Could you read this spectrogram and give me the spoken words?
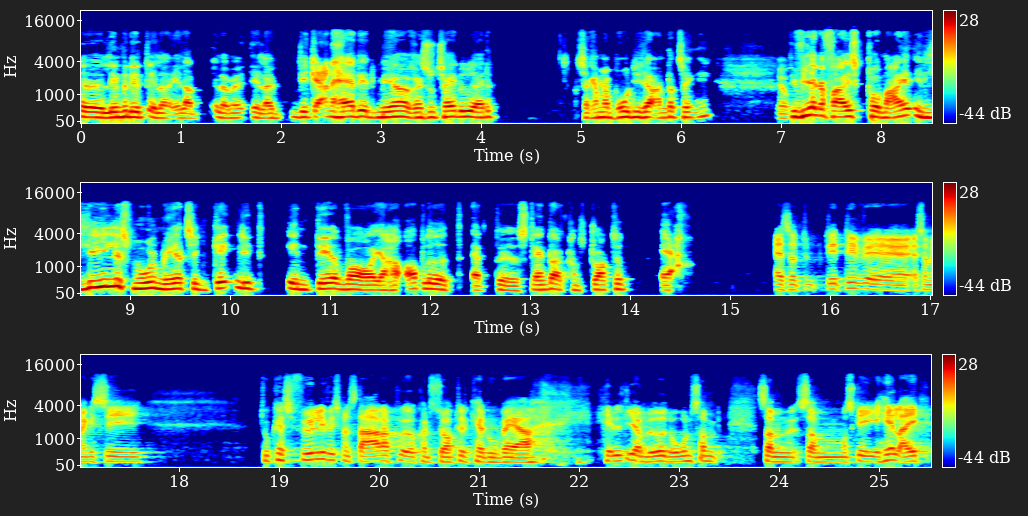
øh, limited, eller, eller, eller, eller vil gerne have et mere resultat ud af det, så kan man bruge de der andre ting. Ikke? Jo. Det virker faktisk på mig en lille smule mere tilgængeligt, end der, hvor jeg har oplevet, at uh, Standard Constructed er. Altså, det, det vil, altså man kan sige, du kan selvfølgelig, hvis man starter på Constructed, kan du være heldig at møde nogen, som, som, som måske heller ikke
